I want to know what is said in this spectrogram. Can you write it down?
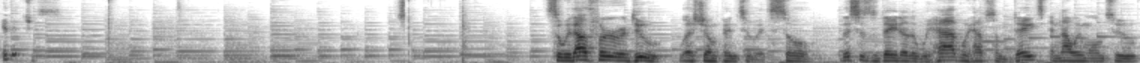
It itches. So without further ado, let's jump into it. So this is the data that we have. We have some dates and now we want to...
